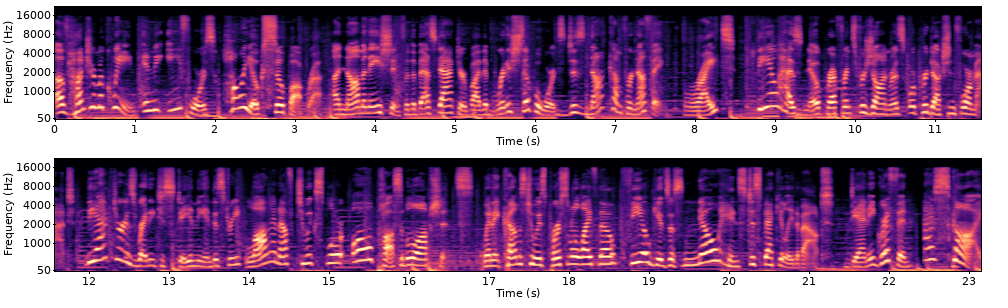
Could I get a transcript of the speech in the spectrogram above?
of Hunter McQueen in the E4's Hollyoaks soap opera. A nomination for the Best Actor by the British Soap Awards does not come for nothing, right? Theo has no preference for genres or production format. The actor is ready to stay in the industry long enough to explore all possible options. When it comes to his personal life, though, Theo gives us no hints to speculate about. Danny Griffin as Sky.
